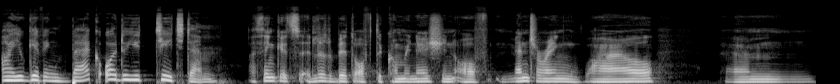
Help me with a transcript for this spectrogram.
Are you giving back or do you teach them? I think it's a little bit of the combination of mentoring while um,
